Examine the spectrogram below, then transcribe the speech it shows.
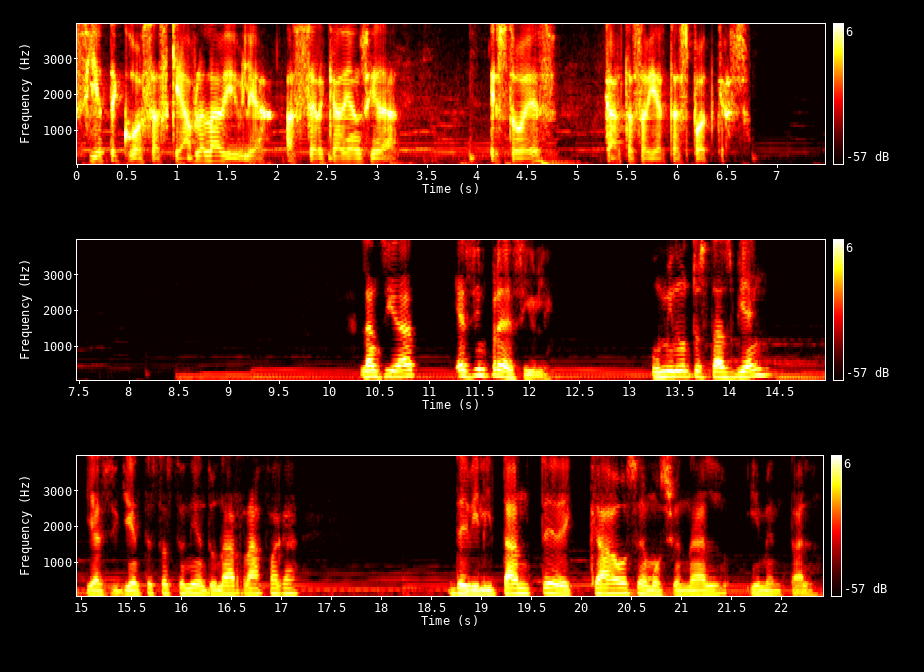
siete cosas que habla la Biblia acerca de ansiedad. Esto es Cartas Abiertas Podcast. La ansiedad es impredecible. Un minuto estás bien y al siguiente estás teniendo una ráfaga debilitante de caos emocional y mental.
